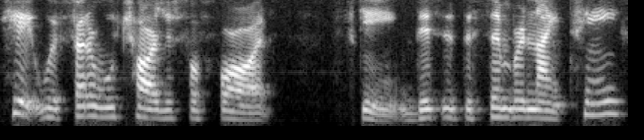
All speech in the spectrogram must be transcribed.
hit with federal charges for fraud scheme. This is December 19th,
